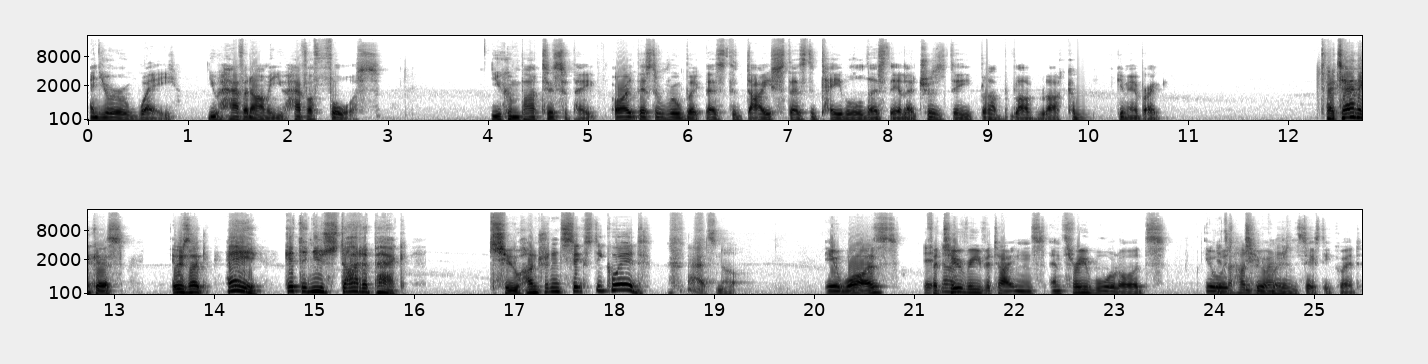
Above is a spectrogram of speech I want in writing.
and you're away. You have an army, you have a force. You can participate. All right, there's the rulebook, there's the dice, there's the table, there's the electricity, blah, blah, blah, blah. Come, give me a break. Titanicus, it was like, hey, get the new starter pack. 260 quid. That's not. It was It- for no. two Reaver Titans and three Warlords. It It's was 100 quid. 260 quid.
